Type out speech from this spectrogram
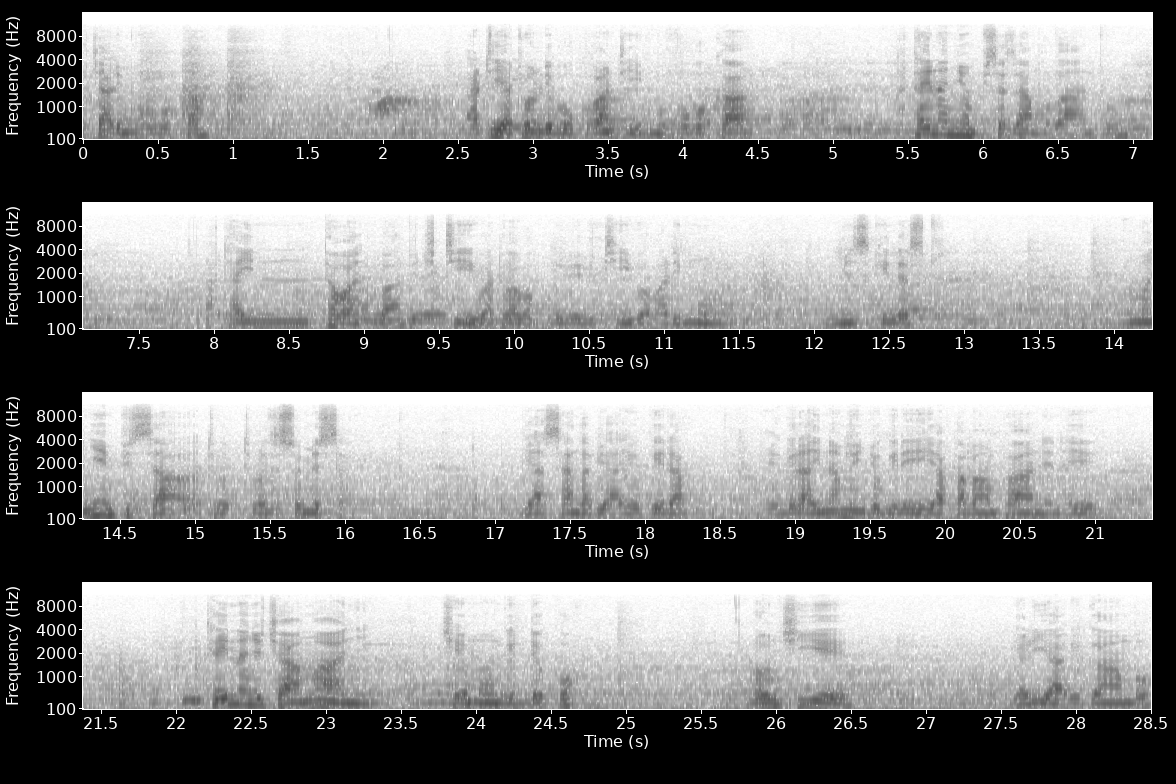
akyali muvubuka ate yatondebwa okuba nti muvubuka atalina nnyo mpisa za mu bantu atawa bantu kitiibwa atawa bakulu b'ebitiibwa bali mu mu music industry. Omanyi empisa te- tebazisomesa byasanga byayogera. Ayogera alinamu enjogera eyo eyakabampaane naye. Talina nnyo kyamaanyi kyemwongeddeko. Lonki ye yali ya bigambo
